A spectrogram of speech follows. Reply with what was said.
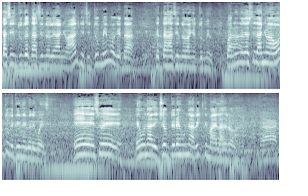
Casi tú te estás haciéndole daño a alguien, si tú mismo que estás, te estás haciendo daño tú mismo. Cuando uno le hace daño a otro que tiene vergüenza. Eso es, es una adicción, tú eres una víctima de las drogas. Claro,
